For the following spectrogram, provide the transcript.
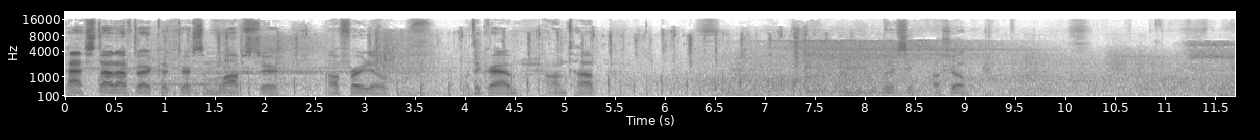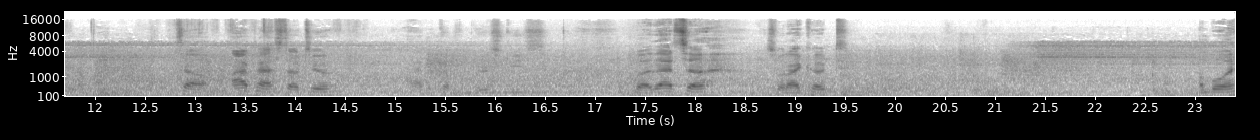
passed out after I cooked her some lobster alfredo with the crab on top. Let me see. I'll show 'em. So I passed out too. I had a couple brewskis, but that's uh, that's what I cooked. Oh boy.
